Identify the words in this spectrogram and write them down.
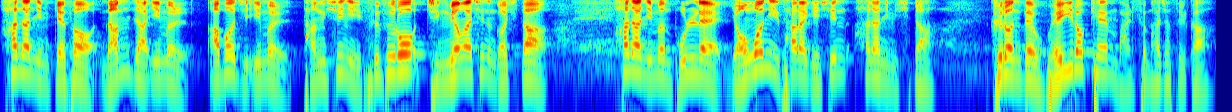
하나님께서 남자임을 아버지임을 당신이 스스로 증명하시는 것이다. 하나님은 본래 영원히 살아계신 하나님이시다. 그런데 왜 이렇게 말씀하셨을까?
